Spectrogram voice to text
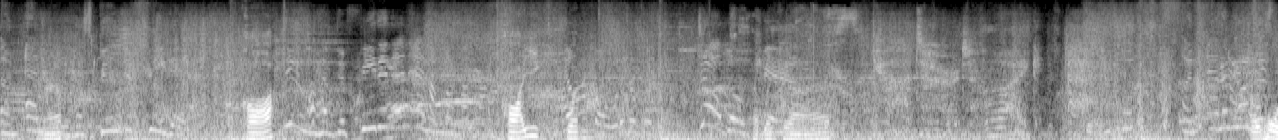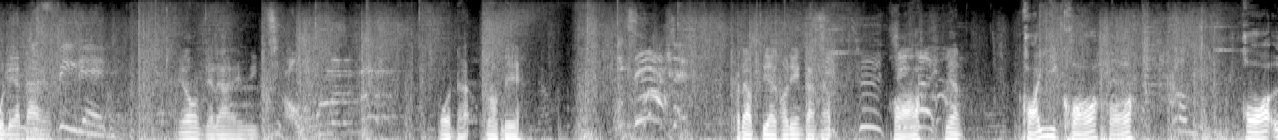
An enemy has been defeated. ขอ You have defeated an enemy. ขออีกคน Double ขอบคุณค kill. รับ An enemy โอ้โหเรียนได้ครับ defeated. ไม่ว่าผมจะได้สิหมดนะบอกเลยระดับเซียนเขาเรียกกันครับ ขอเพื่อนขออีกขอขอ ขอเอ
